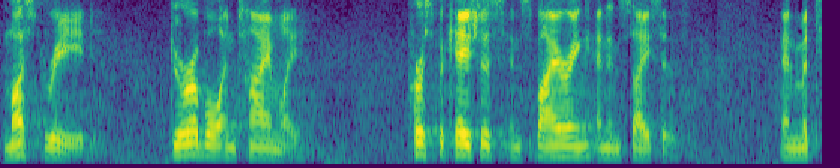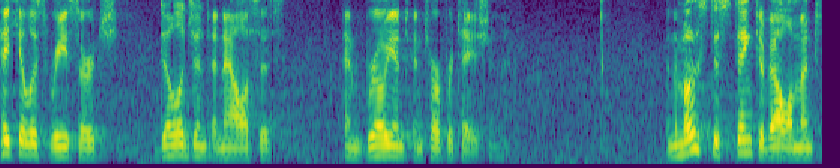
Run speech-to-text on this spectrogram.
must-read, durable and timely, perspicacious, inspiring, and incisive, and meticulous research, diligent analysis, and brilliant interpretation. And the most distinctive element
